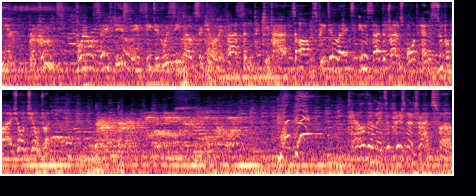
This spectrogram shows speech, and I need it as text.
You. Recruits, for your safety, stay seated with seatbelts securely fastened. Keep hands, arms, feet, and legs inside the transport and supervise your children. Tell them it's a prisoner transfer.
